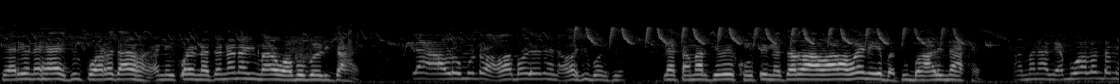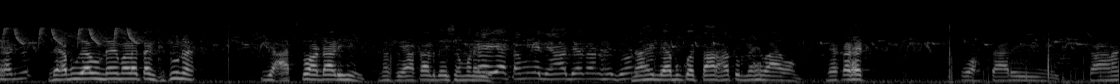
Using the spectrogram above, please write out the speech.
કેરીઓ નહીં હે હજુ કોર જ આવ્યો હોય અને એ કોરા નજર ના નહીં મારો વાબો બળી જાય એટલે આવડો મોટો હવા બળ્યો ને હવા શું બળશે? એટલે તમારે જેવી ખોટી નજરો આવાળા હોય ને એ બધું બાળી નાખે. મને આ લેબુ આલો ને તમે હાડજો. લેબુ લેવું નહીં મળે તને કીધું ને? એ હાથ તો અડાડી ને પેકાડ દઈશ હમણાં તમે લેવા દેતા નહીં જો. નહીં લેબુ કોઈ તાર હાથુર નહીં વાયો આમ. પેકાડ હેઠ. ઓહ તારી તાણે.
